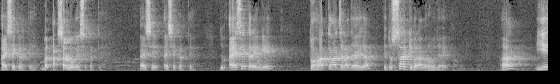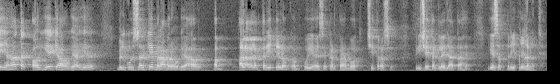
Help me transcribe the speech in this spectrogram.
ایسے کرتے ہیں، بل اکثر لوگ ایسے کرتے ہیں۔ ایسے ایسے کرتے ہیں۔ جب ایسے کریں گے تو ہاتھ کہاں چلا جائے گا؟ یہ تو سر کے برابر ہو جائے گا۔ ہاں؟ یہ یہاں تک اور یہ کیا ہو گیا؟ یہ بالکل سر کے برابر ہو گیا۔ اور اب الگ الگ طریقے لوگ اب کوئی ایسے کرتا ہے بہت اچھی طرح سے پیچھے تک لے جاتا ہے۔ یہ سب طریقے غلط ہیں۔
